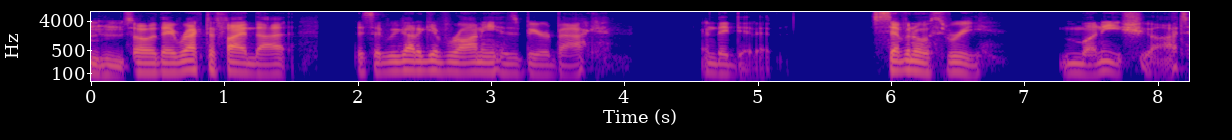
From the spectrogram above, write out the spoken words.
Mm-hmm. So they rectified that. They said we got to give Ronnie his beard back. And they did it. 703. Money shot.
